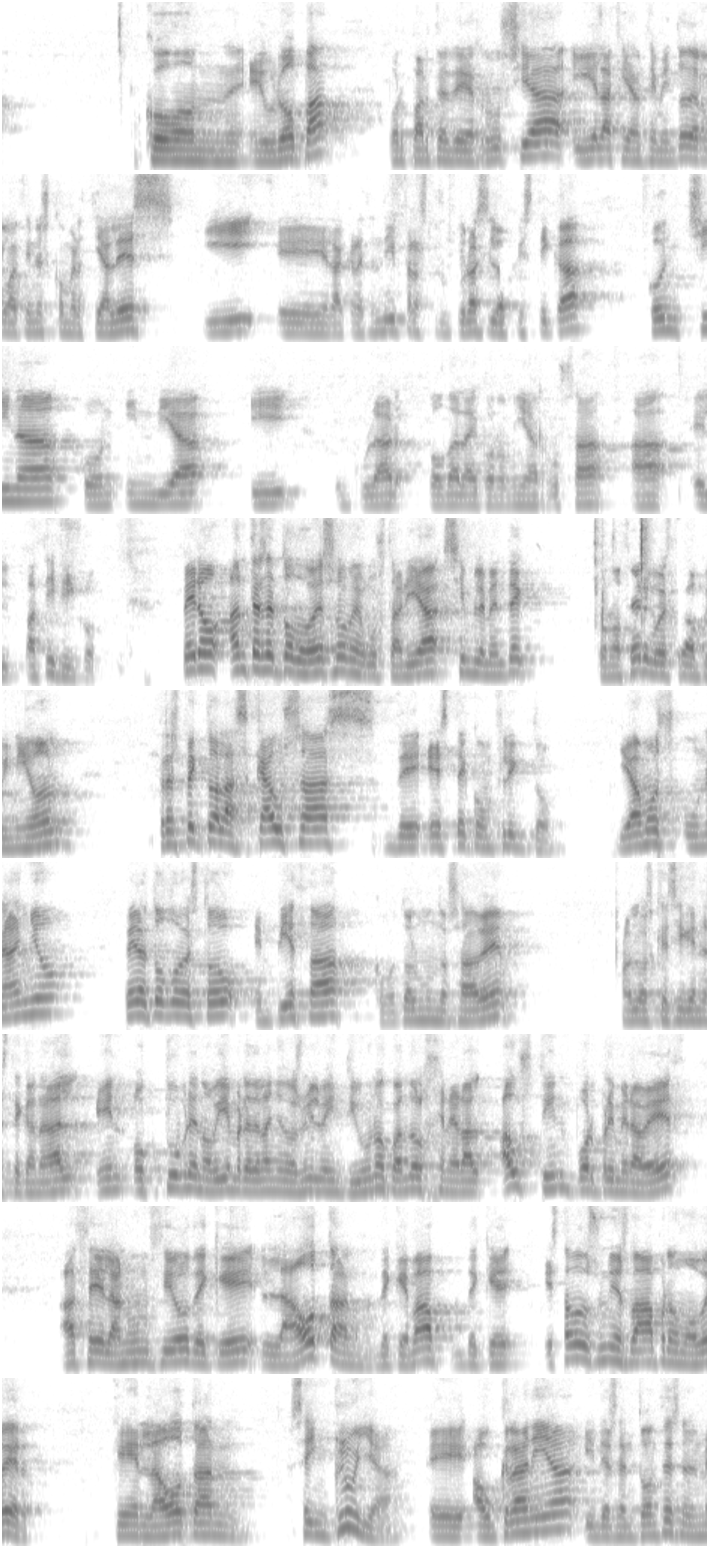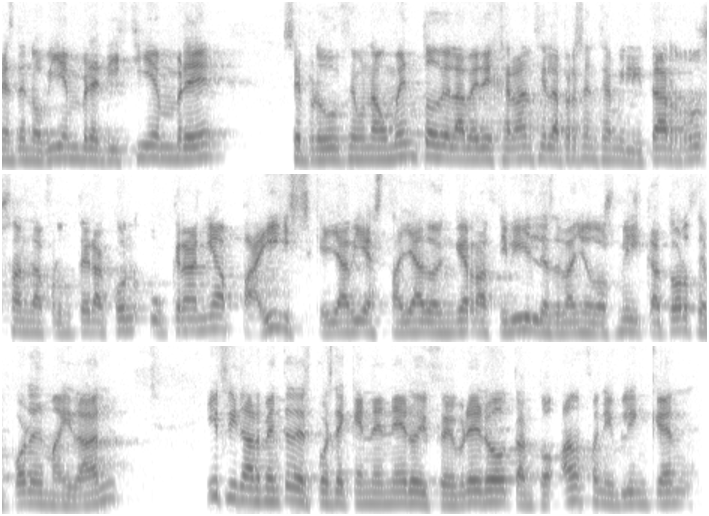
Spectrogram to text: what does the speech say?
con Europa por parte de Rusia y el financiamiento de relaciones comerciales y eh, la creación de infraestructuras y logística con China, con India y vincular toda la economía rusa a el Pacífico. Pero antes de todo eso, me gustaría simplemente conocer vuestra opinión respecto a las causas de este conflicto. Llevamos un año, pero todo esto empieza, como todo el mundo sabe, a los que siguen este canal, en octubre, noviembre del año 2021, cuando el general Austin, por primera vez, hace el anuncio de que la OTAN, de que, va, de que Estados Unidos va a promover que en la OTAN se incluya eh, a Ucrania y desde entonces, en el mes de noviembre, diciembre, se produce un aumento de la beligerancia y la presencia militar rusa en la frontera con Ucrania, país que ya había estallado en guerra civil desde el año 2014 por el Maidán. Y finalmente, después de que en enero y febrero tanto Anthony Blinken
